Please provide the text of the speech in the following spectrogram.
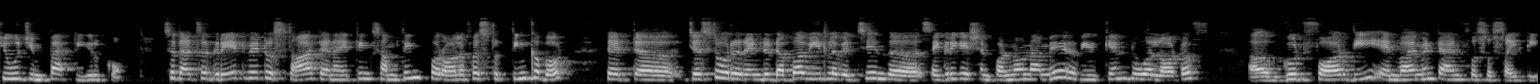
ஹியூஜ் இம்பேக்ட் இருக்கும். So that's a great way to start and I think something for all of us to think about that just ஒரு ரெண்டு டப்பா வீட்டில் வச்சு இந்த செக்ரிகேஷன் பண்ணோன்னாமே we can do a lot of good for the environment and for society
